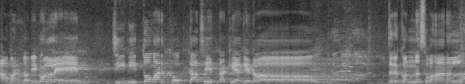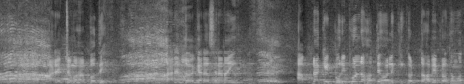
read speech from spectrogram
আমার নবী বললেন, যিনি তোমার খুব কাছে, তাকে আগে দাও। যারা কন্যা সুবহান আল্লাহ আরেকটু মহাব্বতে। তারের দরকার আছে না নাই? আপনাকে পরিপূর্ণ হতে হলে কি করতে হবে? প্রথমত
